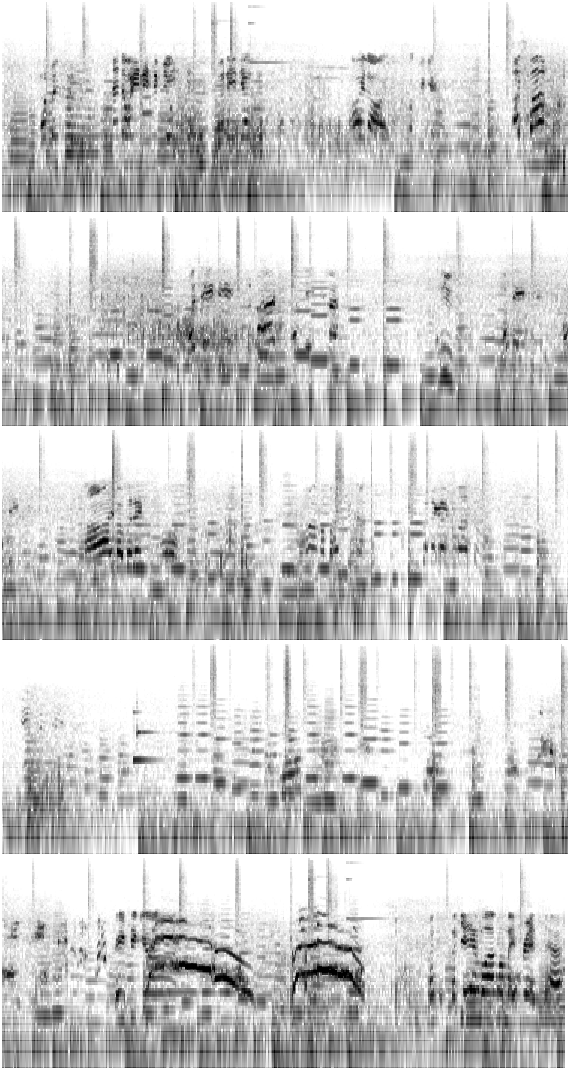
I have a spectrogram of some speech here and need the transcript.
dapat yun. Nado ko inisip yung 180 ang Okay lang, okay. Pagbigyan. Back! 180! Sa taas! 180 lang. Ano yun? 180! 180! Ah, ibabalik. Oo. Makakabahan ka na. Hindi pa nagagawa to. Basic yun. Yan yung mukha mo, my friend, ha?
